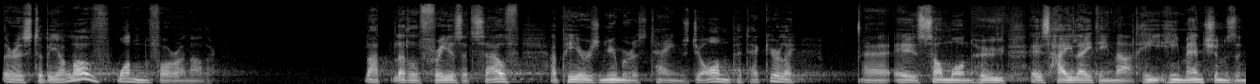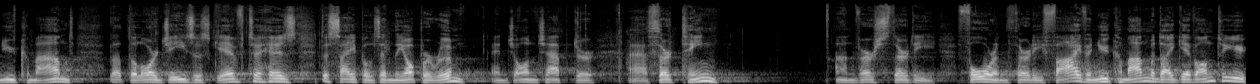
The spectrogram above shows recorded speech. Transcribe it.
There is to be a love one for another. That little phrase itself appears numerous times. John, particularly, uh, is someone who is highlighting that. He, he mentions the new command that the Lord Jesus gave to his disciples in the upper room in John chapter uh, 13 and verse 34 and 35. A new commandment I give unto you,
